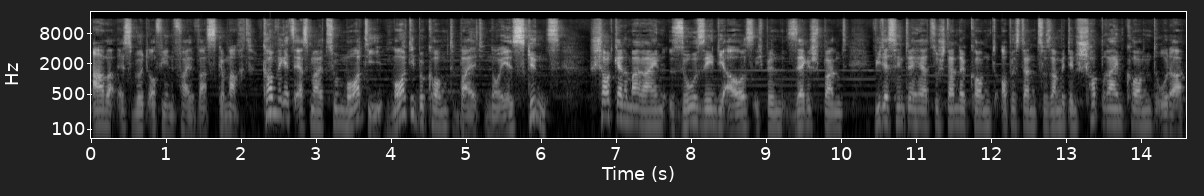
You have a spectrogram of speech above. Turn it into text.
aber es wird auf jeden Fall was gemacht. Kommen wir jetzt erstmal zu Morty. Morty bekommt bald neue Skins. Schaut gerne mal rein, so sehen die aus. Ich bin sehr gespannt, wie das hinterher zustande kommt, ob es dann zusammen mit dem Shop reinkommt oder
